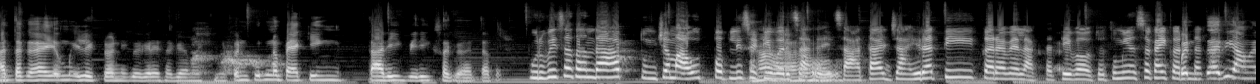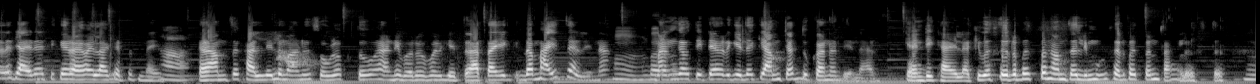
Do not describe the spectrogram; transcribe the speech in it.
आता काय इलेक्ट्रॉनिक वगैरे सगळ्या मशीन पण पूर्ण पॅकिंग तारीख बिरीख सगळं आता पूर्वीचा धंदा हा तुमच्या माउथ पब्लिसिटीवर हा, हो. चालायचा आता जाहिराती कराव्या लागतात तेव्हा होतं. तुम्ही असं काही पण करता का? तरी आम्हाला जाहिराती कराव्या लागतच नाही. हा. कारण आमचं खाल्लेलं माणूस ओळखतो आणि बरोबर घेतो. आता एकदा माहीत झाले ना हम्म, बरोबर. माणगाव तिट्यावर गेलं की आमच्याच दुकानात येणार. कॅन्डी खायला किंवा सरबत पण आमचं लिंबू सरबत पण चांगलं असतं. हम्म,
